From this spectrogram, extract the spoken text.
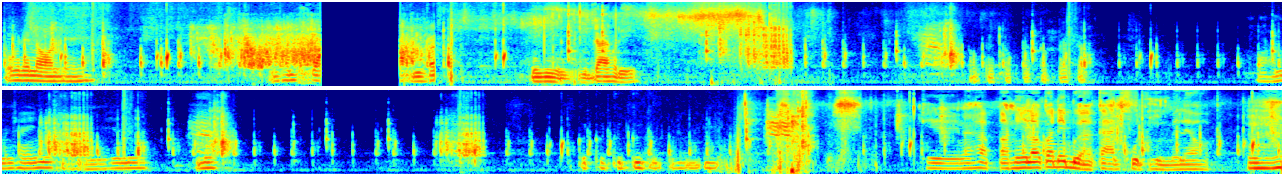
ก็ไม่ได้นอนเลยมันทำความครับนี่หยิบได้พอดีตอกแตกตอกแตกตอกแตกตอกขวานมันใช้นี่ขวานไม่ใช่นี่นี่กุดกุดกุดกุดกุดกุดกุดโอเคนะครับ ตอนนี้เราก็ได้เบื่อการขุดหินไปแล้วอืม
